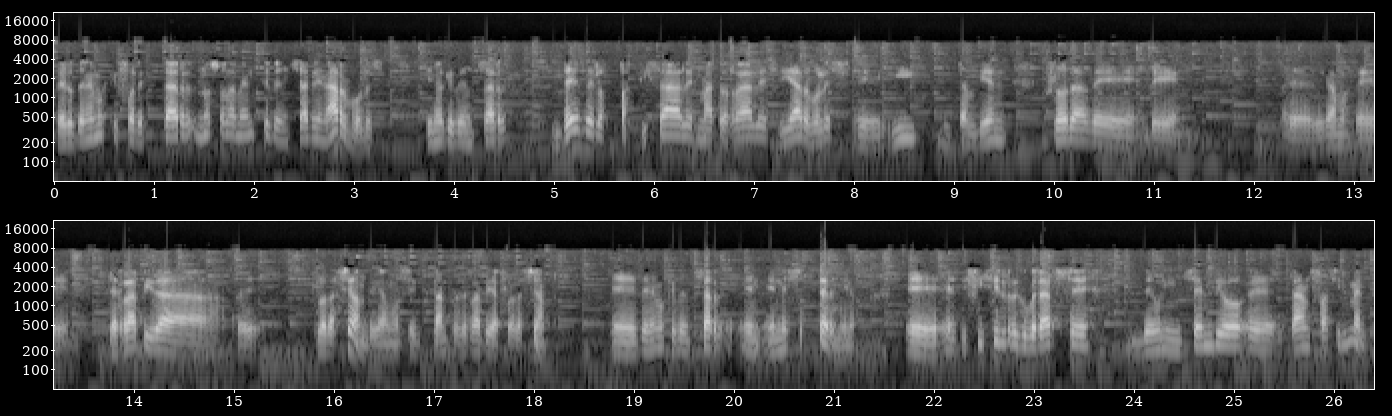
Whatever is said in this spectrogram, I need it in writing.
pero tenemos que forestar no solamente pensar en árboles, sino que pensar desde los pastizales, matorrales y árboles eh, y, también flora de, eh, digamos de, rápida eh, floración, digamos, plantas de rápida floración. tenemos que pensar en, esos términos. es difícil recuperarse de un incendio tan fácilmente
